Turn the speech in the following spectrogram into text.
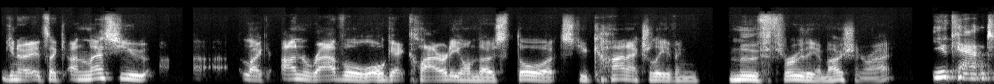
you know it's like unless you like unravel or get clarity on those thoughts, you can't actually even move through the emotion, right? You can't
